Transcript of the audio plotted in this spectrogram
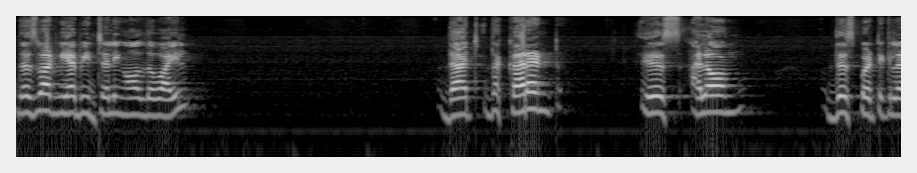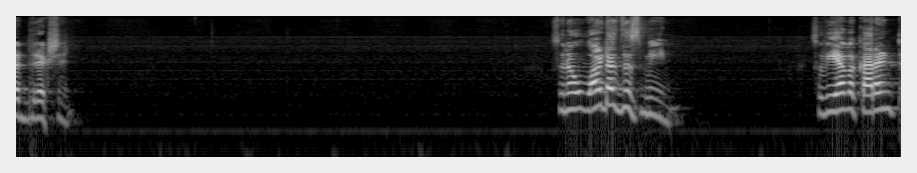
That is what we have been telling all the while that the current is along this particular direction. So, now what does this mean? So, we have a current,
